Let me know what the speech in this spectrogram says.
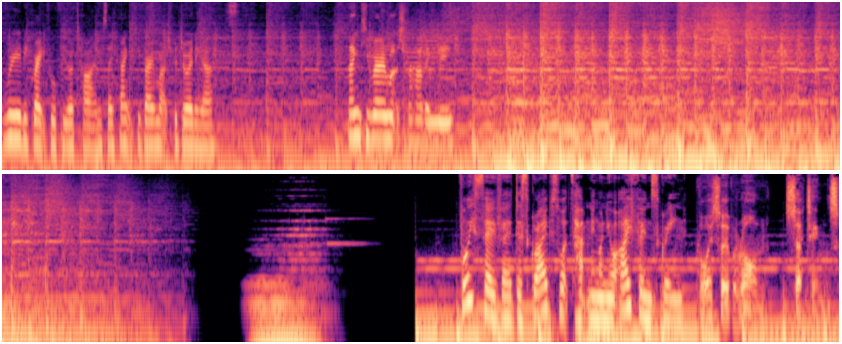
really grateful for your time. So thank you very much for joining us. Thank you very much for having me. VoiceOver describes what's happening on your iPhone screen. VoiceOver on, settings.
